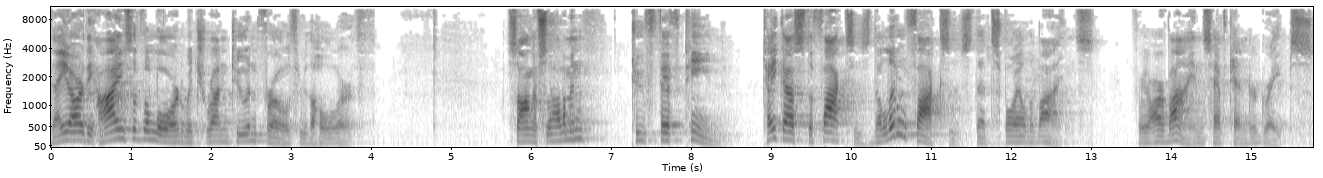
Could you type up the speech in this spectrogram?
They are the eyes of the Lord which run to and fro through the whole earth. Song of Solomon 215 Take us the foxes, the little foxes that spoil the vines, for our vines have tender grapes.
